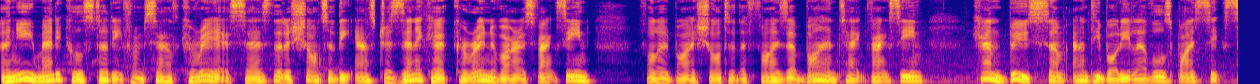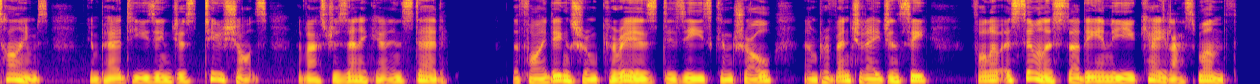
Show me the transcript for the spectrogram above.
A new medical study from South Korea says that a shot of the AstraZeneca coronavirus vaccine, followed by a shot of the Pfizer BioNTech vaccine, can boost some antibody levels by six times compared to using just two shots of AstraZeneca instead. The findings from Korea's Disease Control and Prevention Agency follow a similar study in the UK last month.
